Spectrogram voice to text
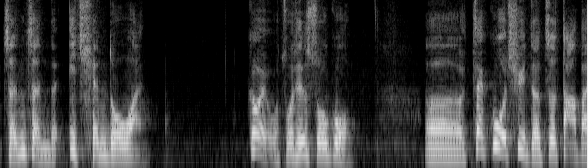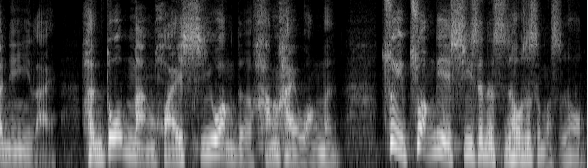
整整的一千多万。各位，我昨天说过，呃，在过去的这大半年以来，很多满怀希望的航海王们，最壮烈牺牲的时候是什么时候？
